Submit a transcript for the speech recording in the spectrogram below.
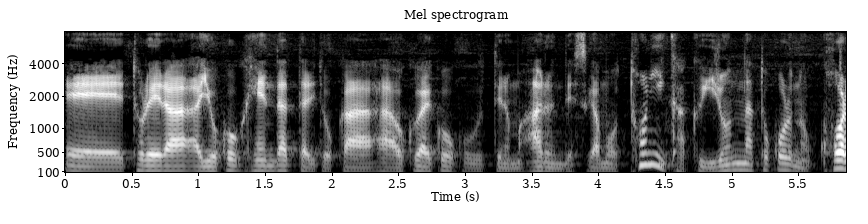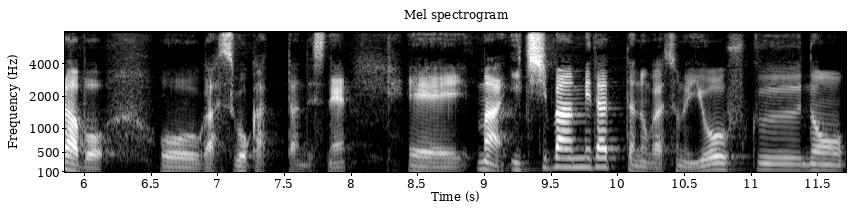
えー、トレーラー予告編だったりとか屋外広告っていうのもあるんですがもうとにかくいろんなところのコラボがすごかったんですね、えー、まあ一番目だったのがその洋服の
